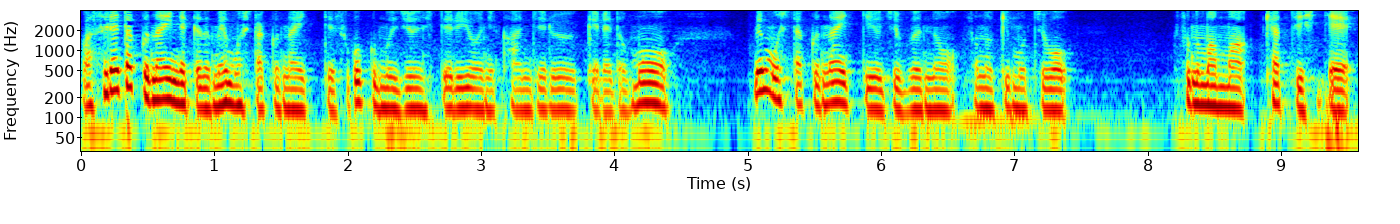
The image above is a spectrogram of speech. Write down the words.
忘れたくないんだけどメモしたくないってすごく矛盾してるように感じるけれどもメモしたくないっていう自分のその気持ちをそのままキャッチして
